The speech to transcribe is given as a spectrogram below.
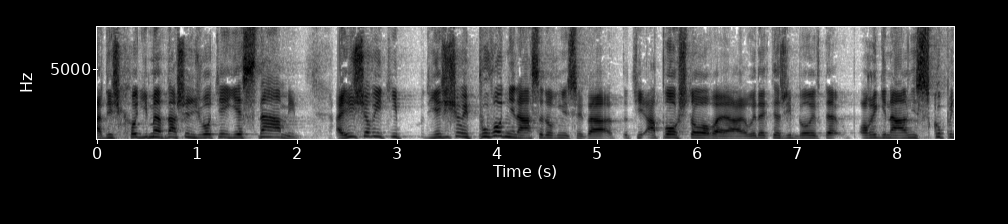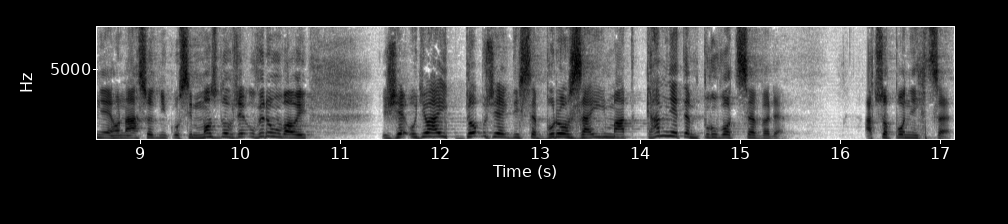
A když chodíme v našem životě, je s námi. A Ježíšovi, tí, Ježíšovi původní následovníci, ta, ti apoštolové a lidé, kteří byli v té originální skupině jeho následníků, si moc dobře uvědomovali, že udělají dobře, když se budou zajímat, kam mě ten průvodce vede a co po nich chce.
